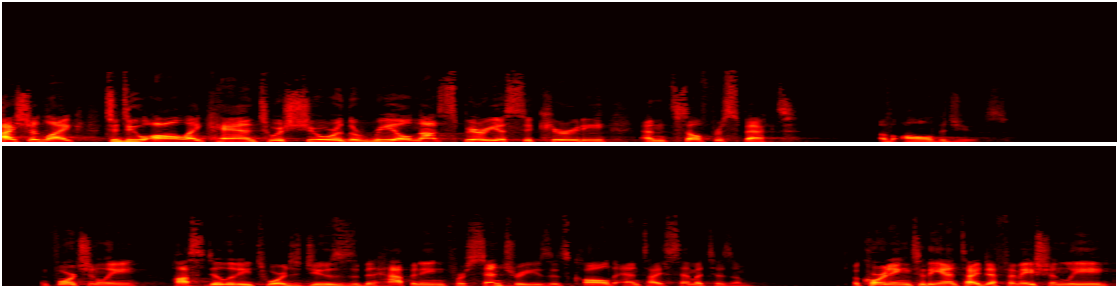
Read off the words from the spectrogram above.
I should like to do all I can to assure the real, not spurious, security and self respect of all the Jews. Unfortunately, hostility towards Jews has been happening for centuries. It's called anti Semitism. According to the Anti Defamation League,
